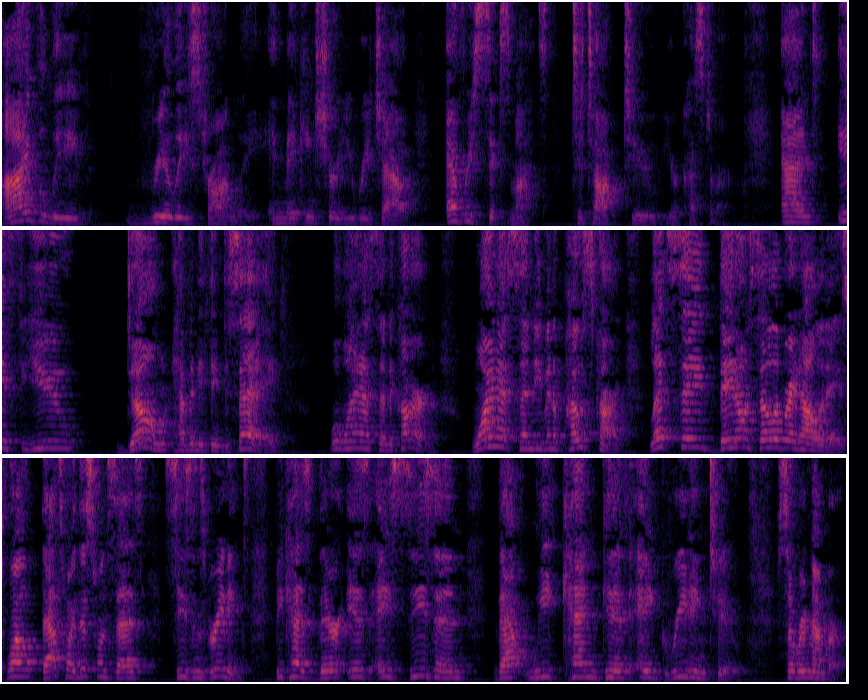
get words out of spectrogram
I believe really strongly in making sure you reach out every six months to talk to your customer. And if you don't have anything to say, well, why not send a card? Why not send even a postcard? Let's say they don't celebrate holidays. Well, that's why this one says season's greetings, because there is a season that we can give a greeting to. So remember,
